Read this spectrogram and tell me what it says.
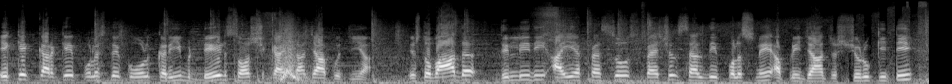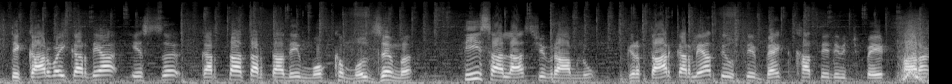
ਇੱਕ ਇੱਕ ਕਰਕੇ ਪੁਲਿਸ ਦੇ ਕੋਲ ਕਰੀਬ 150 ਸ਼ਿਕਾਇਤਾਂ ਜਾ ਪੁੱਜੀਆਂ। ਇਸ ਤੋਂ ਬਾਅਦ ਦਿੱਲੀ ਦੀ ਆਈਐਫਐਸਓ ਸਪੈਸ਼ਲ ਸੈੱਲ ਦੀ ਪੁਲਿਸ ਨੇ ਆਪਣੀ ਜਾਂਚ ਸ਼ੁਰੂ ਕੀਤੀ ਤੇ ਕਾਰਵਾਈ ਕਰਦਿਆਂ ਇਸ ਕਰਤਾ ਧਰਤਾ ਦੇ ਮੁੱਖ ਮੁਲਜ਼ਮ 30 ਸਾਲਾ ਸ਼ਿਵਰਾਮ ਨੂੰ ਗ੍ਰਿਫਤਾਰ ਕਰ ਲਿਆ ਤੇ ਉਸਦੇ ਬੈਂਕ ਖਾਤੇ ਦੇ ਵਿੱਚ ਪਏ 18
